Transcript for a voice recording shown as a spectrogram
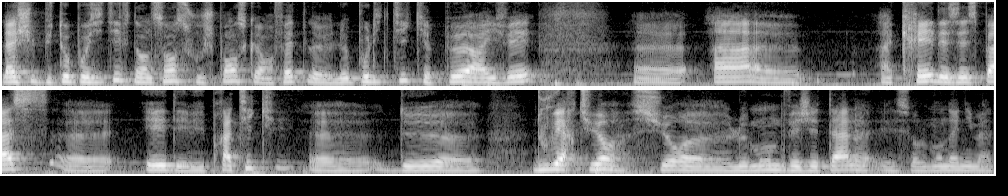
Là, je suis plutôt positif dans le sens où je pense qu'en fait, le, politique peut arriver euh, euh, à, créer des espaces euh, et des pratiques d'ouverture sur le monde végétal et sur le monde animal.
